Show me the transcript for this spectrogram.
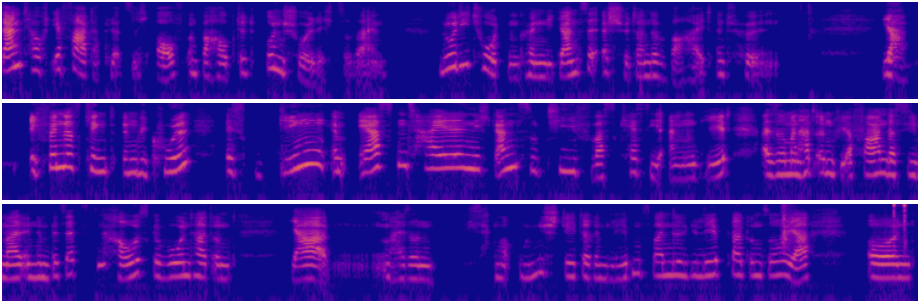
Dann taucht ihr Vater plötzlich auf und behauptet, unschuldig zu sein. Nur die Toten können die ganze erschütternde Wahrheit enthüllen. Ja, ich finde, es klingt irgendwie cool. Es ging im ersten Teil nicht ganz so tief, was Cassie angeht. Also man hat irgendwie erfahren, dass sie mal in einem besetzten Haus gewohnt hat und ja, mal so ein, ich sag mal, unsteteren Lebenswandel gelebt hat und so, ja. Und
